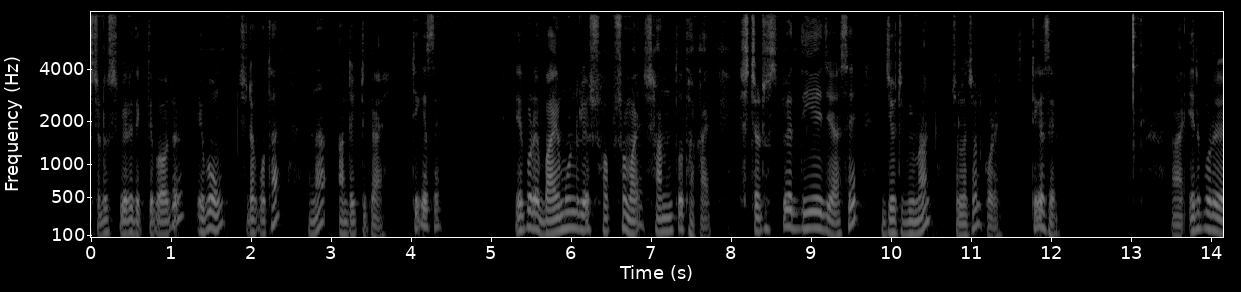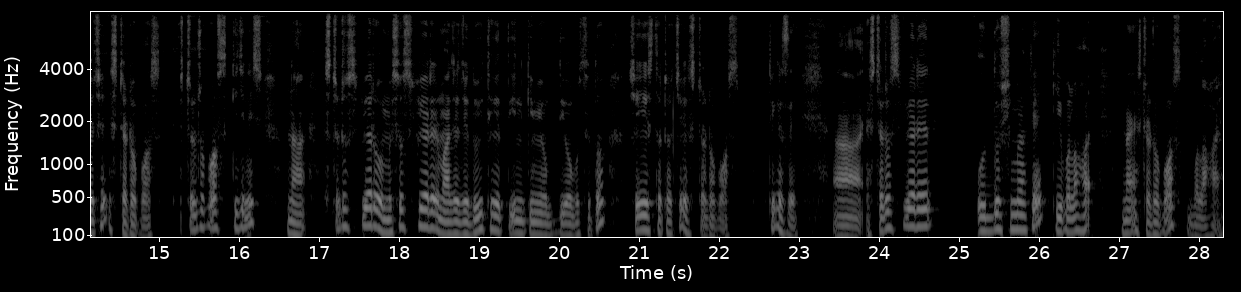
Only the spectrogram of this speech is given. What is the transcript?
স্ট্র্যাটোস্ফিয়ারে দেখতে পাওয়া যায় এবং সেটা কোথায়? না আন্টার্কটিকায় ঠিক আছে? এরপরে বায়ুমণ্ডলে সবসময় শান্ত থাকায় স্ট্র্যাটোস্ফিয়ার দিয়ে যে আসে, জেট বিমান চলাচল করে। ঠিক আছে? এরপরে রয়েছে স্ট্র্যাটোপাস স্ট্র্যাটোপাস কী জিনিস? না স্ট্র্যাটোস্ফিয়ার ও মেসোস্ফিয়ারের মাঝে যে দুই থেকে তিন কিমি অবধি অবস্থিত, সেই স্তরটা হচ্ছে স্ট্র্যাটোপাস ঠিক আছে? স্ট্র্যাটোস্ফিয়ারের ঊর্ধ্বসীমাকে কী বলা হয়? না স্ট্র্যাটোপাস বলা হয়।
